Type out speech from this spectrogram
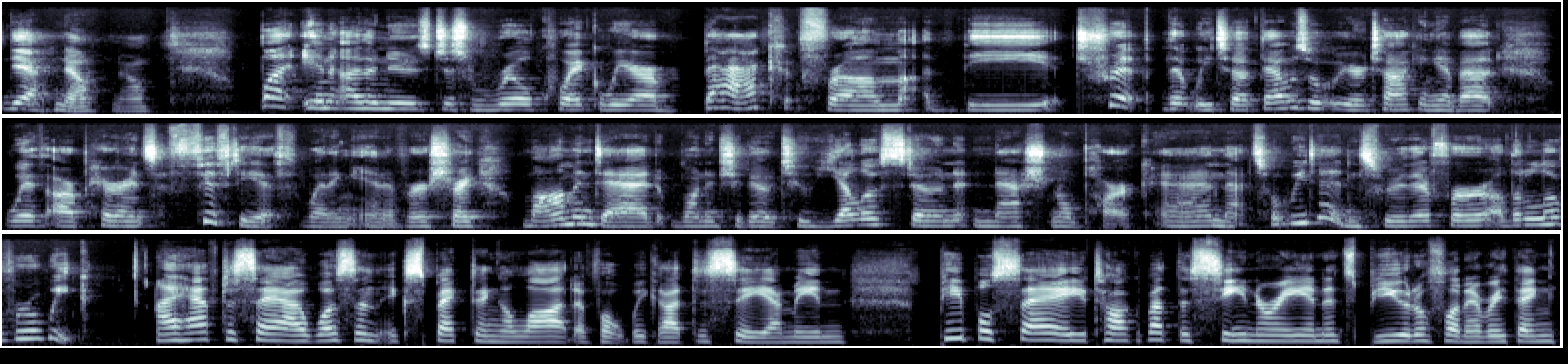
Yeah, no, no. But in other news, just real quick, we are back from the trip that we took. That was what we were talking about with our parents' 50th wedding anniversary. Mom and dad wanted to go to Yellowstone National Park, and that's what we did. And so we were there for a little over a week. I have to say, I wasn't expecting a lot of what we got to see. I mean, people say, you talk about the scenery and it's beautiful and everything.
